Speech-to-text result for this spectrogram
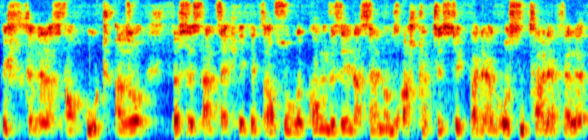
ich finde das auch gut. Also das ist tatsächlich jetzt auch so gekommen. Wir sehen das ja in unserer Statistik bei der großen Zahl der Fälle,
